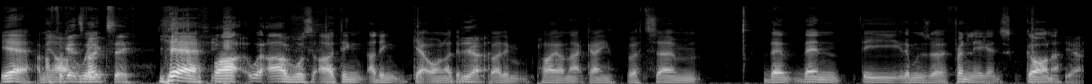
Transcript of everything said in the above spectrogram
yeah, I mean, up against we- Vokesy. yeah, well, I, I was I didn't I didn't get on. I didn't Yeah. I didn't play on that game. But um, then then the there was a friendly against Ghana. Yeah.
